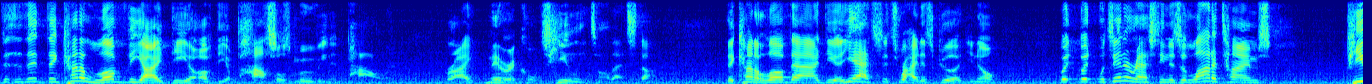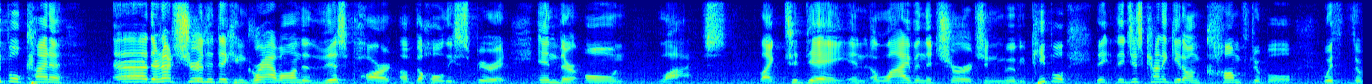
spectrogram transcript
they, they kind of love the idea of the apostles moving in power, right? Miracles, healings, all that stuff. They kind of love that idea. Yeah, it's, it's right, it's good, you know. But but what's interesting is a lot of times people kind of uh, they're not sure that they can grab onto this part of the Holy Spirit in their own lives. Like today, and alive in the church and movie, people they, they just kind of get uncomfortable with the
